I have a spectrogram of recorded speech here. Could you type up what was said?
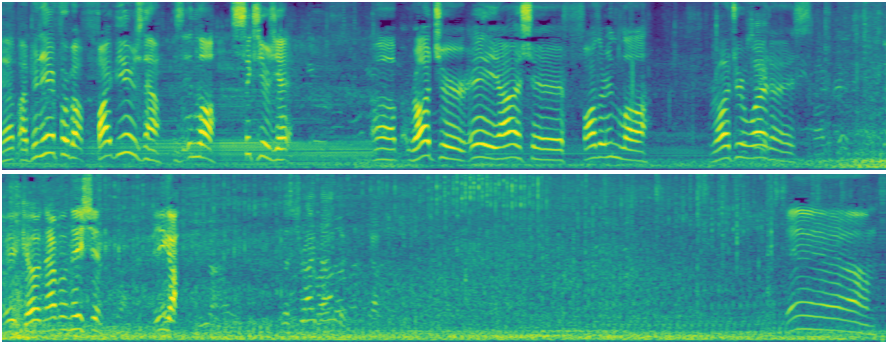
Yep, I've been here for about five years now. His in-law, six years yet. Uh, Roger, hey, Ash, father-in-law, Roger White Eyes. There you go, Navajo Nation. There you go. Let's try down there. Damn.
